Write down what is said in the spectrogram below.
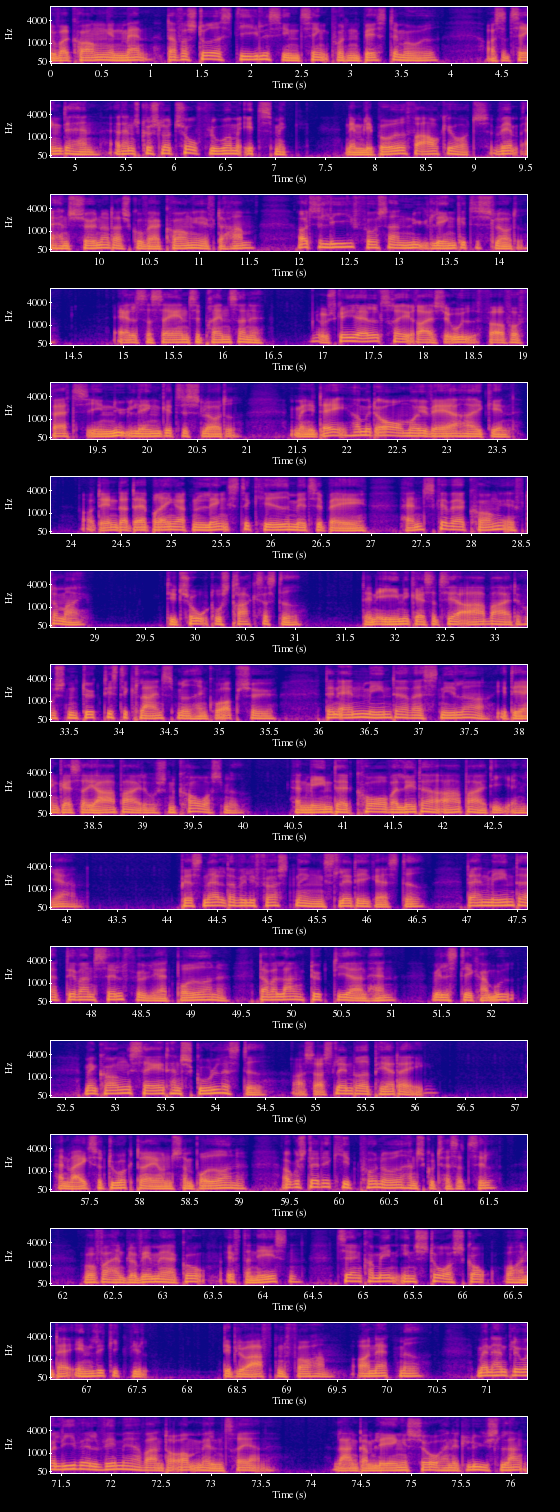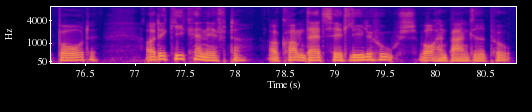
Nu var kongen en mand, der forstod at stile sine ting på den bedste måde, og så tænkte han, at han skulle slå to fluer med et smæk, nemlig både for afgjort, hvem af hans sønner, der skulle være konge efter ham, og til lige få sig en ny lænke til slottet. Altså sagde han til prinserne, nu skal I alle tre rejse ud for at få fat i en ny lænke til slottet, men i dag om et år må I være her igen, og den, der da bringer den længste kæde med tilbage, han skal være konge efter mig. De to drog straks afsted. Den ene gav sig til at arbejde hos den dygtigste kleinsmed, han kunne opsøge. Den anden mente at være snillere, i det han gav sig i arbejde hos en koversmed. Han mente, at kår var lettere at arbejde i end jern. Per Snalder ville i førstningen slet ikke afsted, da han mente, at det var en selvfølge, at brødrene, der var langt dygtigere end han, ville stikke ham ud, men kongen sagde, at han skulle afsted, og så slendrede Per deraf. Han var ikke så durkdreven som brødrene, og kunne slet ikke hitte på noget, han skulle tage sig til. Hvorfor han blev ved med at gå efter næsen, til han kom ind i en stor skov, hvor han da endelig gik vild. Det blev aften for ham, og nat med, men han blev alligevel ved med at vandre om mellem træerne. Langt om længe så han et lys langt borte, og det gik han efter, og kom da til et lille hus, hvor han bankede på.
